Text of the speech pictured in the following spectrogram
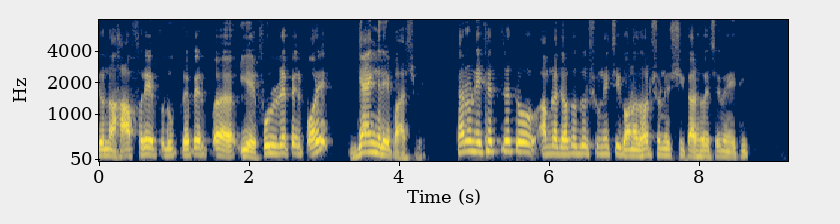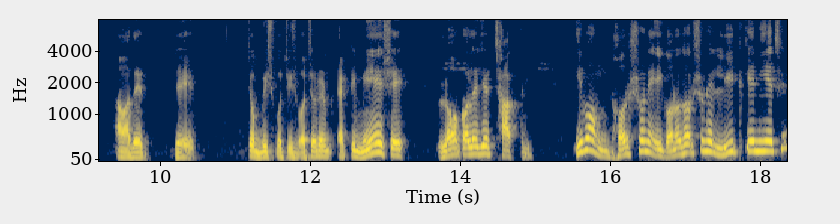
জন্য হাফ রেপ রূপ রেপের ইয়ে ফুল রেপের পরে গ্যাং রেপ আসবে। কারণ এক্ষেত্রে তো আমরা যতদূর শুনেছি গণধর্ষণের শিকার হয়েছে মেয়েটি। আমাদের যে চব্বিশ পঁচিশ বছরের একটি মেয়ে, সে ল কলেজের ছাত্রী। এবং ধর্ষণে, এই গণধর্ষণের লিড কে নিয়েছে?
